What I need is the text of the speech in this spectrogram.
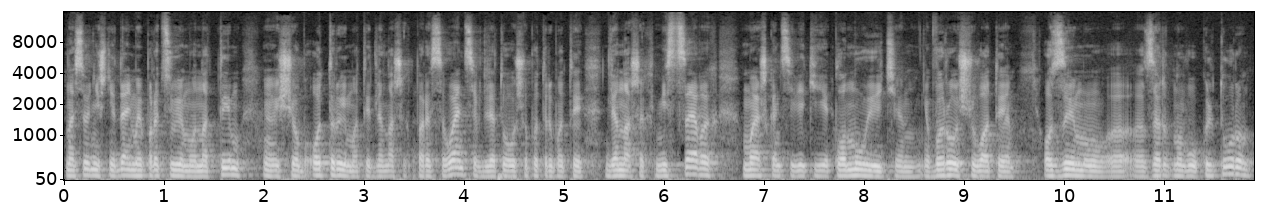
на сьогоднішній день ми працюємо над тим, е, щоб отримати для наших переселенців, для того, щоб отримати для наших місцевих мешканців, які планують е, вирощувати озиму е, зернову культуру.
